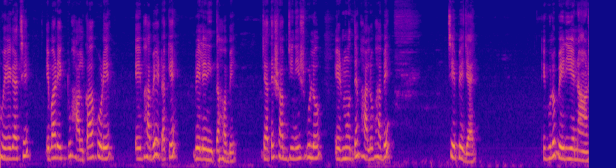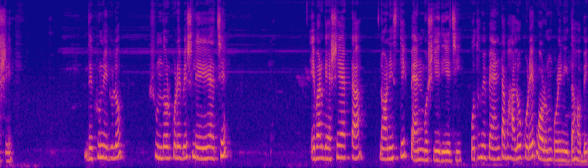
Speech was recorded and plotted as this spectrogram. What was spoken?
হয়ে গেছে। এবার একটু হালকা করে এইভাবে এটাকে বেলে নিতে হবে, যাতে সব জিনিসগুলো এর মধ্যে ভালোভাবে চেপে যায়, এগুলো বেরিয়ে না আসে। দেখুন, এগুলো সুন্দর করে বেশ লেগে গেছে। এবার গ্যাসে একটা ননস্টিক প্যান বসিয়ে দিয়েছি। প্রথমে প্যানটা ভালো করে গরম করে নিতে হবে।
